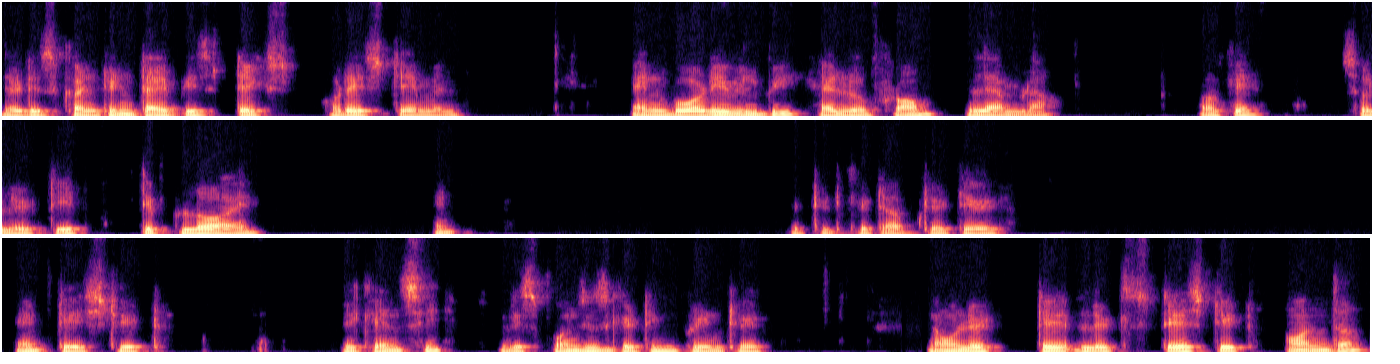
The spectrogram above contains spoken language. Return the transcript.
That is content type is text or html and body will be hello from lambda. Okay so let it deploy and let it get updated and test it. You can see response is getting printed. Now let let's test it on the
